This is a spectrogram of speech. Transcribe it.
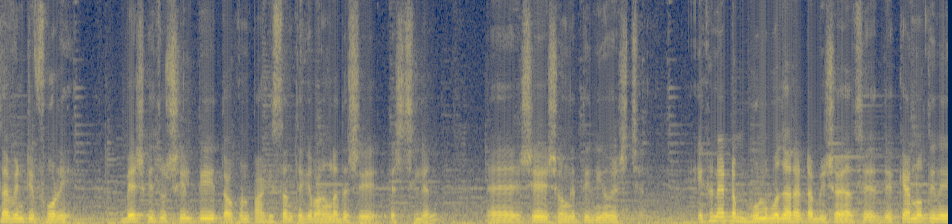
সেভেন্টি ফোরে। বেশ কিছু শিল্পী তখন পাকিস্তান থেকে বাংলাদেশে এসছিলেন সেই সঙ্গে তিনিও এসছেন। এখানে একটা ভুল বোঝার একটা বিষয় আছে যে কেন তিনি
